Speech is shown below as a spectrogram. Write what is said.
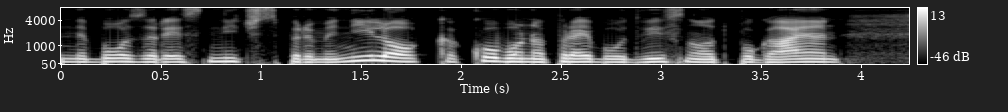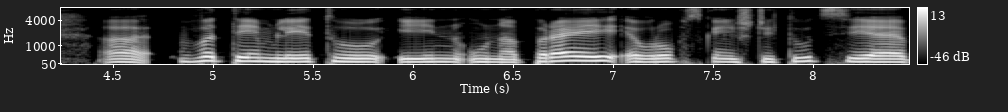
ne bo zares nič spremenilo, kako bo naprej, bo odvisno od pogajanj eh, v tem letu in vnaprej, evropske inštitucije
